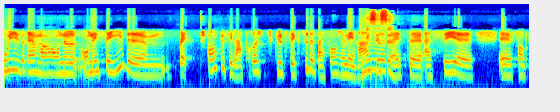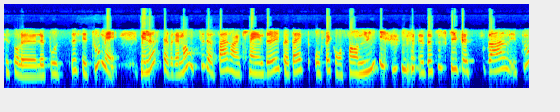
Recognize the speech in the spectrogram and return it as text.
Oui, vraiment. On a, on a essayé de. Ben, je pense que c'est l'approche du club sexu de façon générale, oui, d'être euh, assez euh, euh, centré sur le, positif et tout. Mais, mais là, c'était vraiment aussi de faire un clin d'œil peut-être au fait qu'on s'ennuie de tout ce qui est festival et tout.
